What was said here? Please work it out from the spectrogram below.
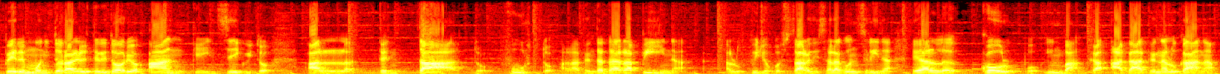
per monitorare il territorio anche in seguito al tentato furto, alla tentata rapina all'ufficio postale di Sala Consilina e al colpo in banca ad Atena Lucana.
